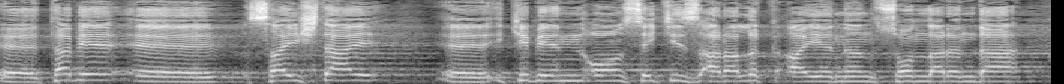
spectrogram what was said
Ee, tabii e, Sayıştay e, 2018 Aralık ayının sonlarında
